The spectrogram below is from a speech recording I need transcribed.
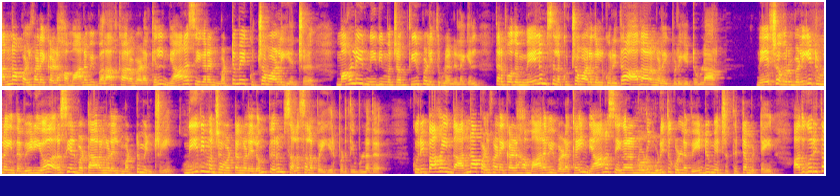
அண்ணா பல்கலைக்கழக மாணவி பலாத்கார வழக்கில் ஞானசேகரன் மட்டுமே குற்றவாளி என்று மகளிர் நீதிமன்றம் தீர்ப்பளித்துள்ள நிலையில் தற்போது மேலும் சில குற்றவாளிகள் குறித்த ஆதாரங்களை வெளியிட்டுள்ளார். நேற்று அவர் வெளியிட்டுள்ள இந்த வீடியோ அரசியல் வட்டாரங்களில் மட்டுமின்றி நீதிமன்ற வட்டங்களிலும் பெரும் சலசலப்பை ஏற்படுத்தியுள்ளது. குறிப்பாக இந்த அண்ணா பல்கலைக்கழக மாணவி வழக்கை ஞானசேகரனோடு முடித்துக் கொள்ள வேண்டும் என்று திட்டமிட்டே அது குறித்த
